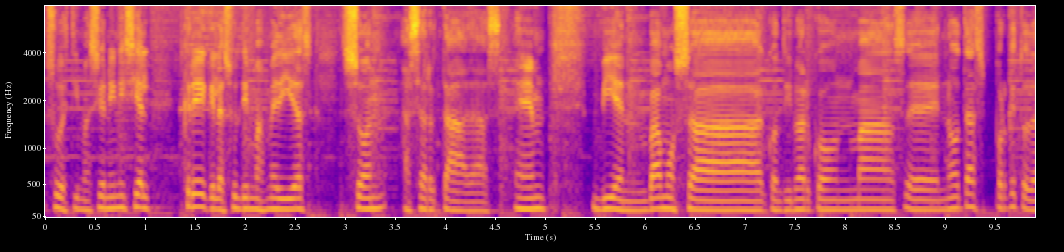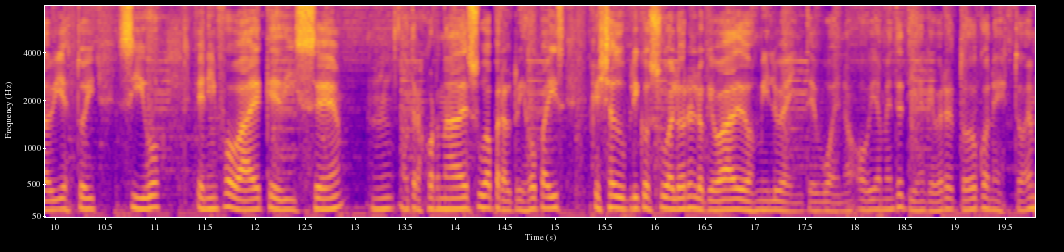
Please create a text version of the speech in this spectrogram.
subestimación inicial, cree que las últimas medidas son acertadas. eh. Bien, vamos a continuar con más eh, notas porque todavía estoy, sigo en Infobae que dice otra jornada de suba para el riesgo país que ya duplicó su valor en lo que va de 2020. Bueno, obviamente tiene que ver todo con esto. ¿eh?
